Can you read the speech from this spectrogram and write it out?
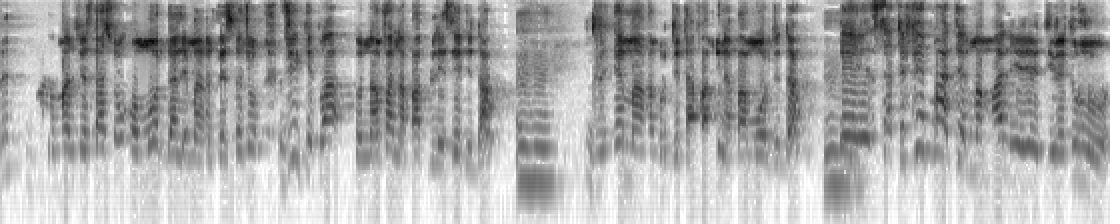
les manifestations, on mord dans les manifestations. Vu que toi, ton enfant n'a pas blessé dedans, Mhm. un membre de ta famille n'a pas mort dedans, Mhm. et ça te fait pas tellement mal et tu retournes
